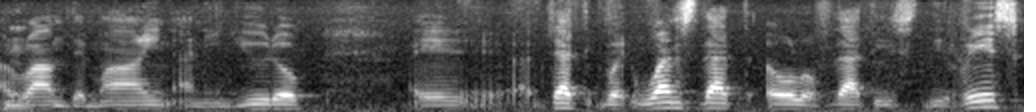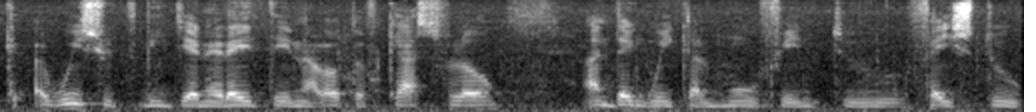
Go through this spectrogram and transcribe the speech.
mm. around the mine, and in Europe. Uh, once that all of that is the risk, uh, we should be generating a lot of cash flow, and then we can move into phase two.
